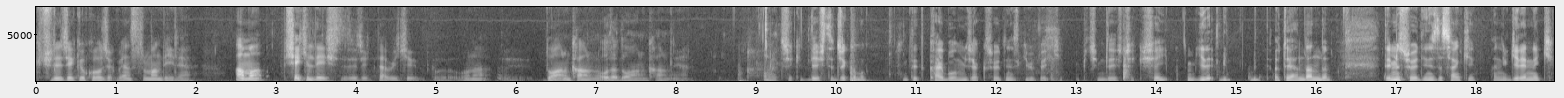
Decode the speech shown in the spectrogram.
küçülecek yok olacak bir enstrüman değil yani. Ama şekil değiştirecek tabii ki ona e, doğanın kanunu o da doğanın kanunu yani. Evet şekil değiştirecek ama kaybolmayacak söylediğiniz gibi belki biçim değişecek. Şey bir, bir, bir öte yandan da Demin söylediğinizde sanki hani gelenek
